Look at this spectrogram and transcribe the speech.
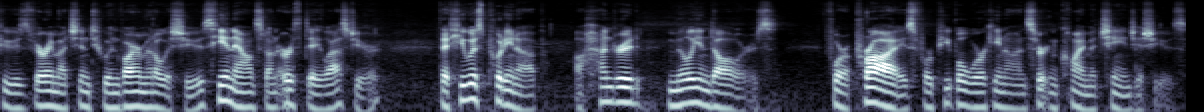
who's very much into environmental issues, he announced on Earth Day last year that he was putting up $100 million for a prize for people working on certain climate change issues.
